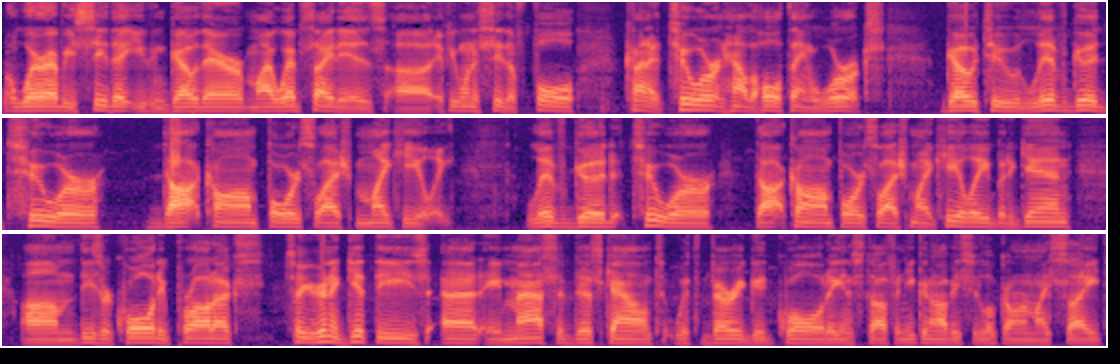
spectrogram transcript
wherever you see that, you can go there. My website is, uh, if you want to see the full kind of tour and how the whole thing works, go to livegoodtour.com forward slash Mike Healy. livegoodtour.com forward slash Mike Healy. But again, um, these are quality products. So you're going to get these at a massive discount with very good quality and stuff. And you can obviously look on my site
